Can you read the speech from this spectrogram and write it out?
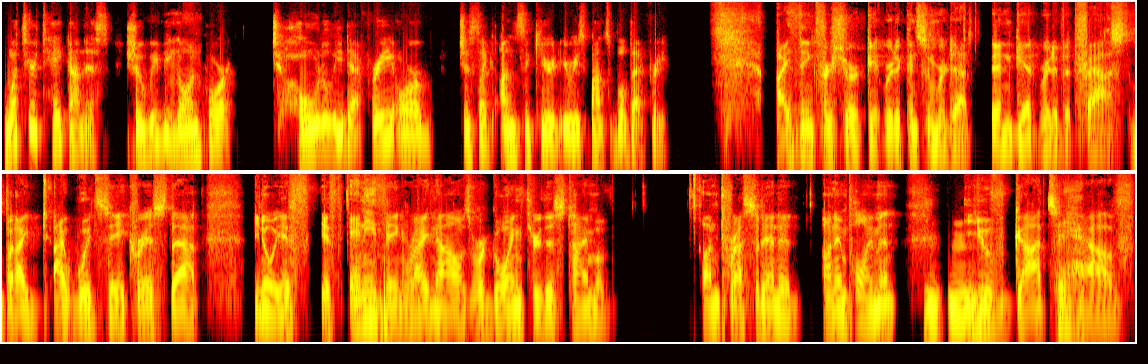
What's your take on this? Should we be mm. going for totally debt free or just like unsecured, irresponsible debt free? I think for sure get rid of consumer debt and get rid of it fast. But I I would say, Chris, that you know if if anything right now as we're going through this time of unprecedented unemployment, mm-hmm. you've got to have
